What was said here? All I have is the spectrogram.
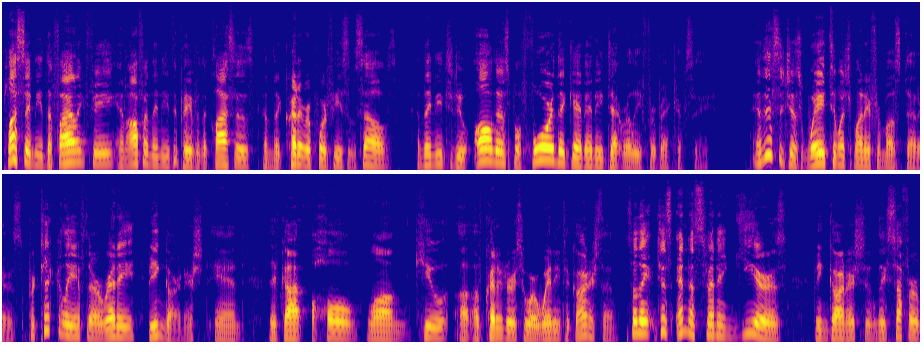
Plus, they need the filing fee, and often they need to pay for the classes and the credit report fees themselves. And they need to do all this before they get any debt relief for bankruptcy. And this is just way too much money for most debtors, particularly if they're already being garnished and they've got a whole long queue of creditors who are waiting to garnish them. So they just end up spending years being garnished and they suffer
